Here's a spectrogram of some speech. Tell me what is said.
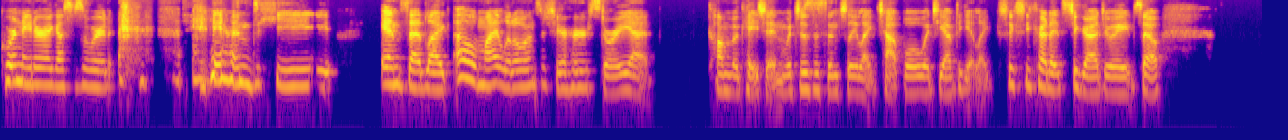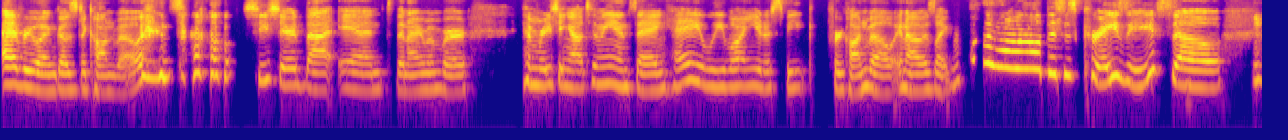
coordinator, I guess is the word. and he and said like, "Oh, my little wants to share her story at convocation, which is essentially like chapel, which you have to get like 60 credits to graduate." So everyone goes to convo. And so she shared that and then I remember him reaching out to me and saying, "Hey, we want you to speak for convo." And I was like, "What in the world? This is crazy." So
